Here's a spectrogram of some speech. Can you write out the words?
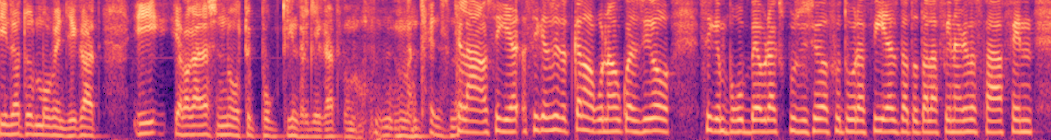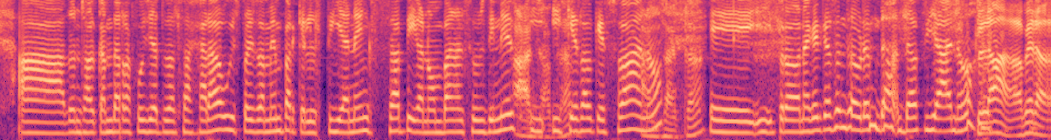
tindre tot molt ben lligat i, i a vegades no t'ho puc tindre lligat, m'entens? No? Clar, o sigui, sí que és veritat que en alguna ocasió sí que hem pogut veure exposició de fotografies de tota la feina que s'estava fent a, doncs, al camp de refugiats del Saharauis, precisament perquè els tianencs sàpiguen on van els seus diners ah, i, i què és el que es fa, no? Exacte. Eh, i, però en aquest cas ens haurem de, de fiar, no? Clar, a veure,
